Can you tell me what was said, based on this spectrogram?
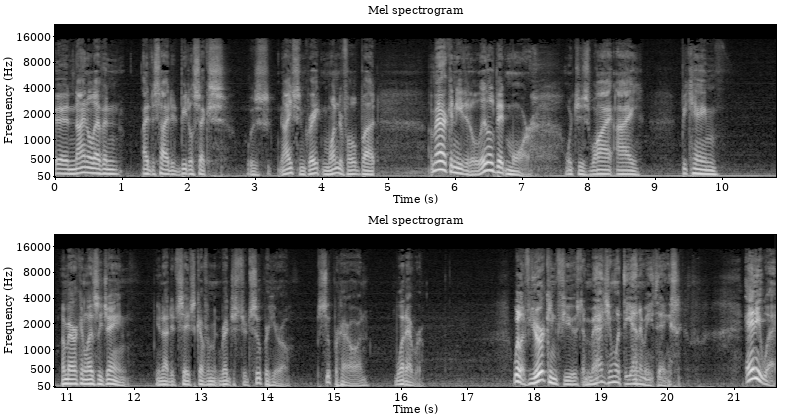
In 9 11, I decided Beatles sex was nice and great and wonderful, but America needed a little bit more, which is why I became American Leslie Jane, United States government registered superhero, superheroine, whatever. Well, if you're confused, imagine what the enemy thinks. Anyway,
